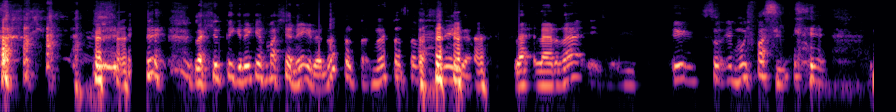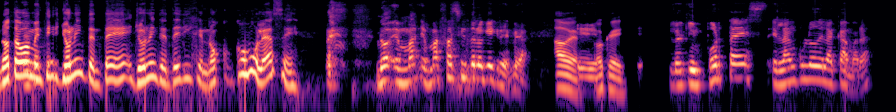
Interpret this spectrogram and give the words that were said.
la gente cree que es magia negra, no es tanta, no es tanta magia negra. La, la verdad, es, es, muy fácil. No te voy a mentir, yo lo intenté, ¿eh? yo lo intenté y dije, no, ¿cómo le hace? no, es más, es más fácil de lo que crees. Mira, a ver, eh, ok. Lo que importa es el ángulo de la cámara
